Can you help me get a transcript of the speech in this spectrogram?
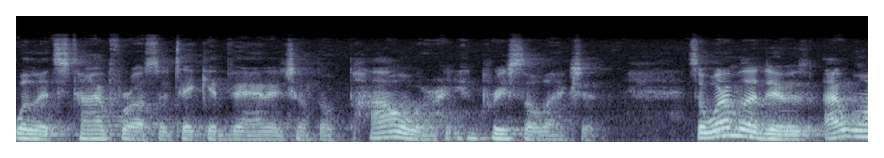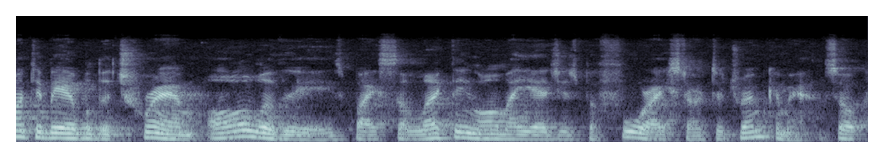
Well, it's time for us to take advantage of the power in pre-selection. So what I'm going to do is I want to be able to trim all of these by selecting all my edges before I start the trim command. So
